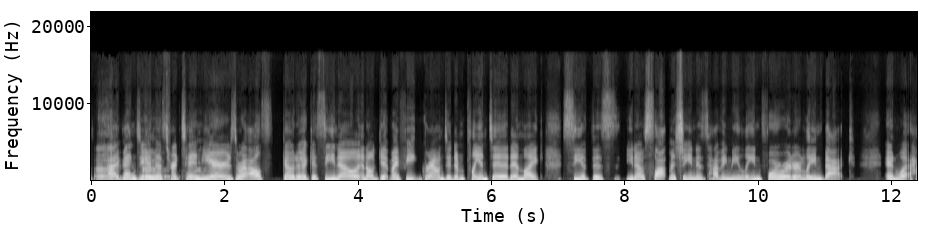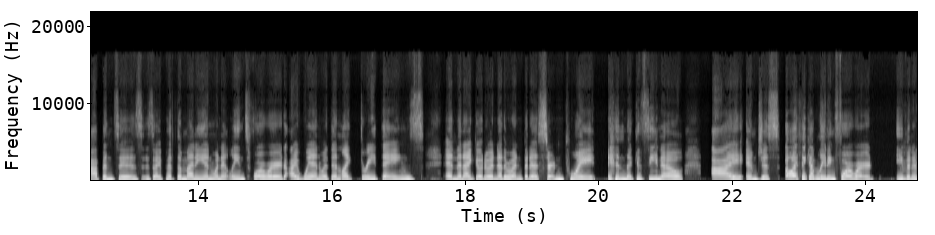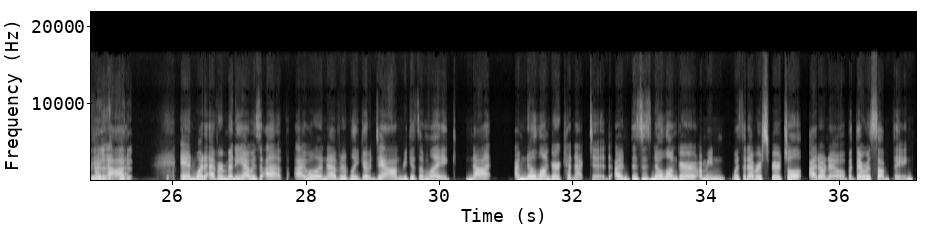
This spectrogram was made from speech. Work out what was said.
I've been doing this for 10 years where I'll go to a casino and I'll get my feet grounded and planted and like see if this, you know, slot machine is having me lean forward or lean back. And what happens is is I put the money in when it leans forward, I win within like 3 things and then I go to another one, but at a certain point in the casino, I am just, oh, I think I'm leaning forward even if I'm not and whatever money I was up, I will inevitably go down because I'm like not I'm no longer connected. I'm this is no longer I mean, was it ever spiritual? I don't know, but there was something.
